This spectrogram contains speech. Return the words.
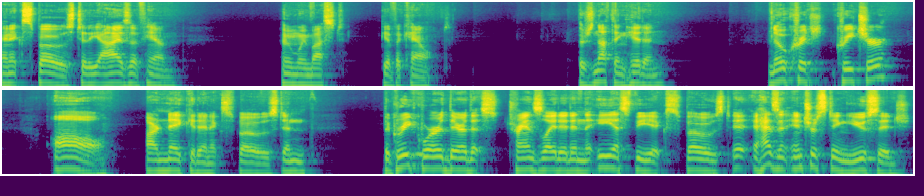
and exposed to the eyes of him whom we must give account. There's nothing hidden, no creature, all are naked and exposed. And the Greek word there that's translated in the ESV exposed, it has an interesting usage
